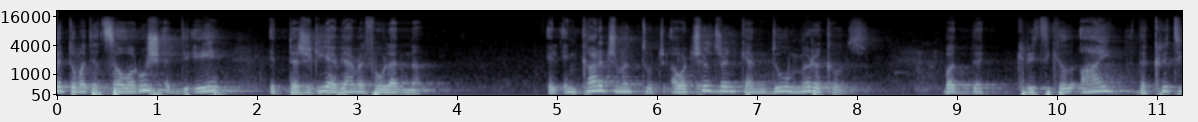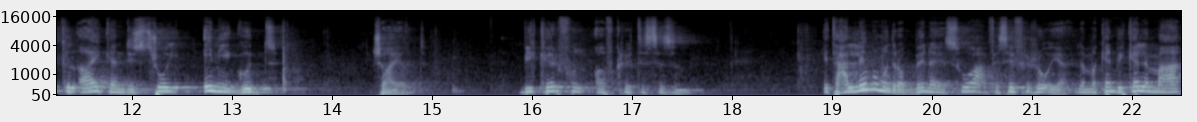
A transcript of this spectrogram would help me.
انتوا ما تتصوروش قد ايه التشجيع بيعمل في اولادنا الانكارجمنت to our children can do miracles but the critical eye the critical eye can destroy any good child. Be careful of criticism. اتعلموا من ربنا يسوع في سفر الرؤيا. لما كان بيتكلم مع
